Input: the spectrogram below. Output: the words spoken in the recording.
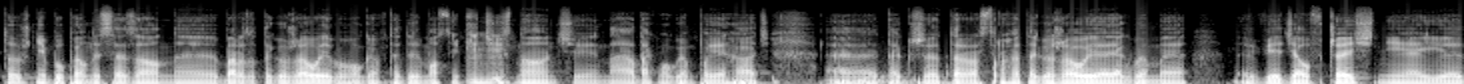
to już nie był pełny sezon. e, Bardzo tego żałuję, bo mogłem wtedy mocniej Mhm. przycisnąć, e, na Adak mogłem pojechać, e, także teraz trochę tego żałuję. Jakbym e, wiedział wcześniej, e,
